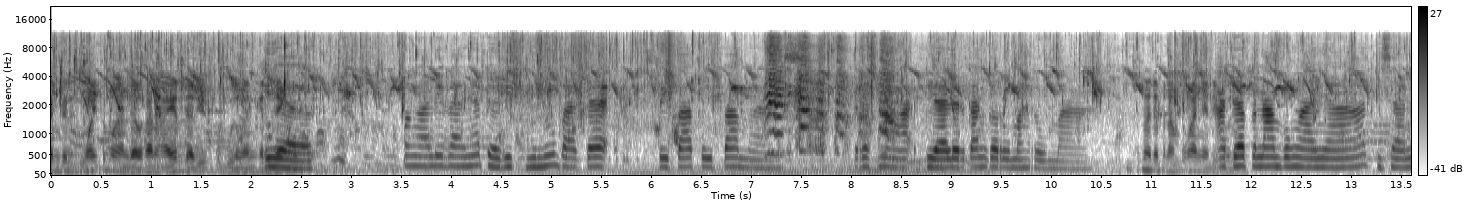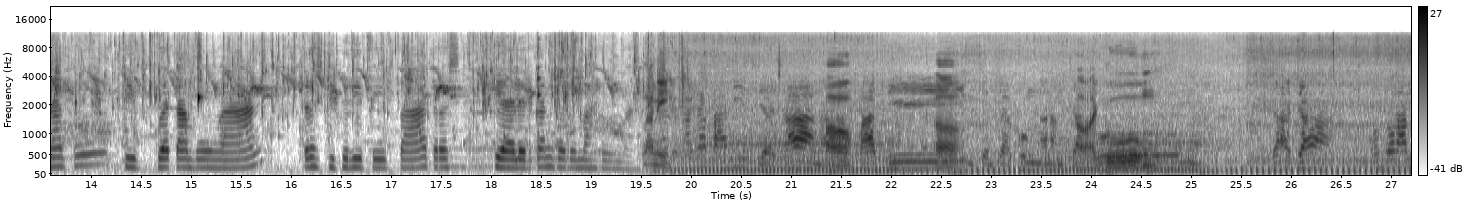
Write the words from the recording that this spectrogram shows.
Hampir semua itu mengandalkan air dari pegunungan Kendeng. Iya, pengalirannya dari gunung pakai pipa-pipa mas. Terus dialirkan ke rumah-rumah. Itu ada penampungannya di Ada penampungannya di sana tuh dibuat tampungan, terus diberi pipa, terus dialirkan ke rumah-rumah. Nani. Karena tani biasa, nanam Oh. padi, Oh. jagung, nanam jagung. Jagung. Tidak ada kotoran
